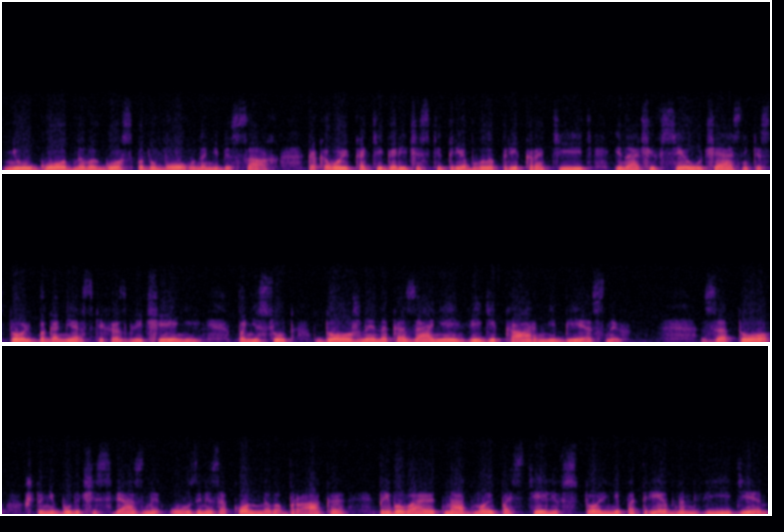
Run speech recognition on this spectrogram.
неугодного Господу Богу на небесах, каковой категорически требовало прекратить, иначе все участники столь богомерзких развлечений понесут должное наказание в виде кар небесных. За то, что, не будучи связаны узами законного брака, пребывают на одной постели в столь непотребном виде.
